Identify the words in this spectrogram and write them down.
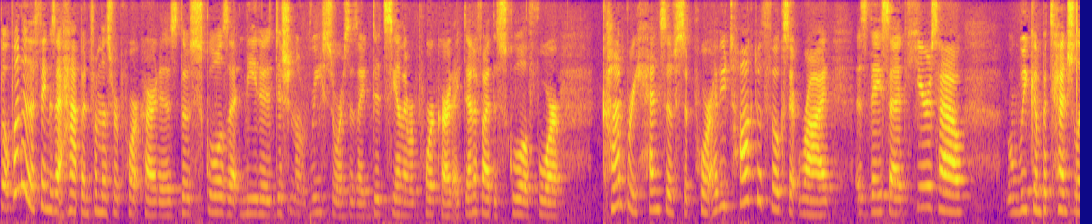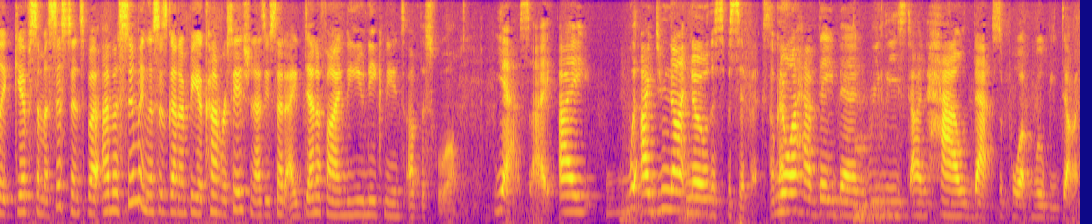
But one of the things that happened from this report card is those schools that needed additional resources, I did see on the report card, identified the school for comprehensive support. Have you talked with folks at RIDE as they said, here's how we can potentially give some assistance, but I'm assuming this is going to be a conversation, as you said, identifying the unique needs of the school. Yes, I, I I do not know the specifics, okay. nor have they been released on how that support will be done.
